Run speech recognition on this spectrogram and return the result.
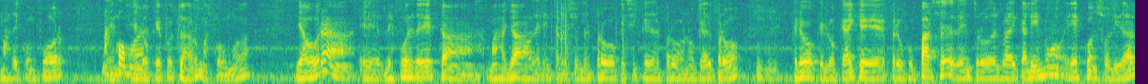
más de confort. Más en, cómoda. En lo que fue, claro, más cómoda. Y ahora, eh, después de esta, más allá de la intervención del PRO, que si queda el PRO o no queda el PRO, creo que lo que hay que preocuparse dentro del radicalismo es consolidar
